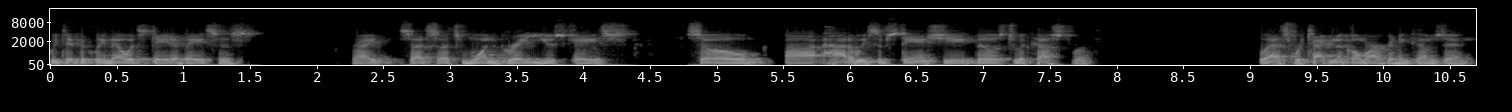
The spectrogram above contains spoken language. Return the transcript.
we typically know it's databases, right? So that's that's one great use case. So uh, how do we substantiate those to a customer? Well, that's where technical marketing comes in.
